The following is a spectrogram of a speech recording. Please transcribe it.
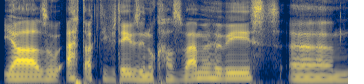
ja, zo echte activiteiten. We zijn ook gaan zwemmen geweest. Ehm,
